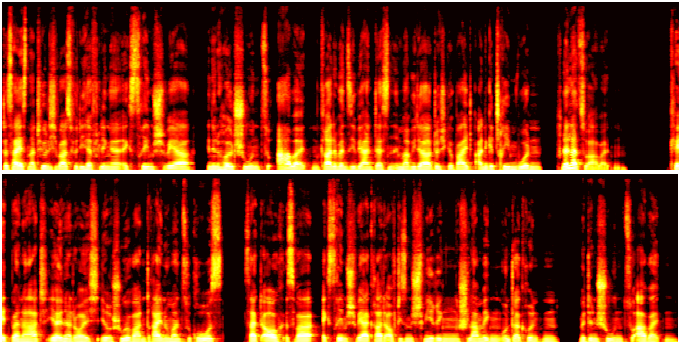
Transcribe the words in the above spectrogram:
Das heißt, natürlich war es für die Häftlinge extrem schwer, in den Holzschuhen zu arbeiten, gerade wenn sie währenddessen immer wieder durch Gewalt angetrieben wurden, schneller zu arbeiten. Kate Bernard, ihr erinnert euch, ihre Schuhe waren drei Nummern zu groß, sagt auch, es war extrem schwer, gerade auf diesen schwierigen, schlammigen Untergründen mit den Schuhen zu arbeiten.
